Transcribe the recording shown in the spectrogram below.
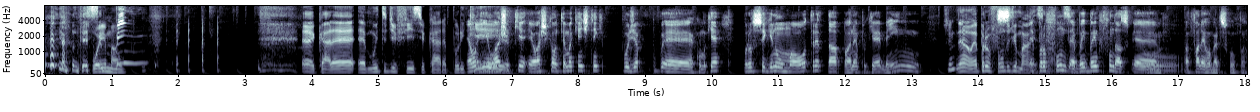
Foi mal. É, cara, é, é muito difícil, cara, porque... É um- eu, acho que, eu acho que é um tema que a gente tem que podia, é, como que é? Prosseguir numa outra etapa, né? Porque é bem... Não, é profundo demais. é profundo, cara, é bem, bem aprofundado. É... O- Fala aí, Roberto, desculpa.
